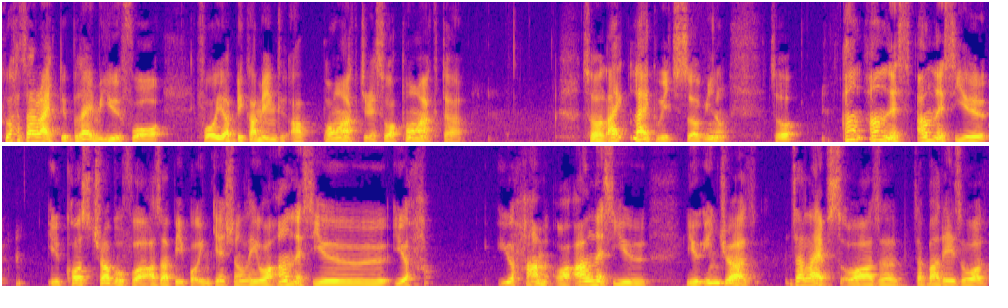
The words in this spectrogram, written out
who has a right to blame you for for your becoming a porn actress or porn actor. So like like which so you know so un, unless unless you you cause trouble for other people intentionally or unless you you you harm or unless you you injure the lives or the, the bodies or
